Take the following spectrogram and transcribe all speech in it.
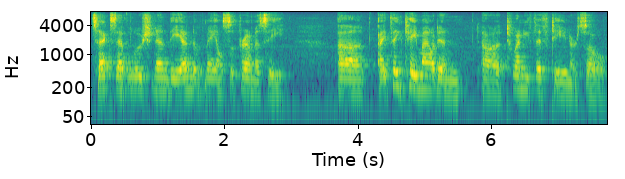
Sex Evolution and the End of Male Supremacy, uh, I think came out in uh, 2015 or so.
